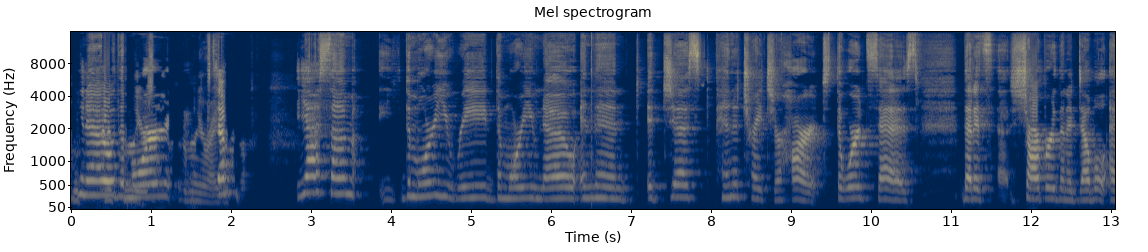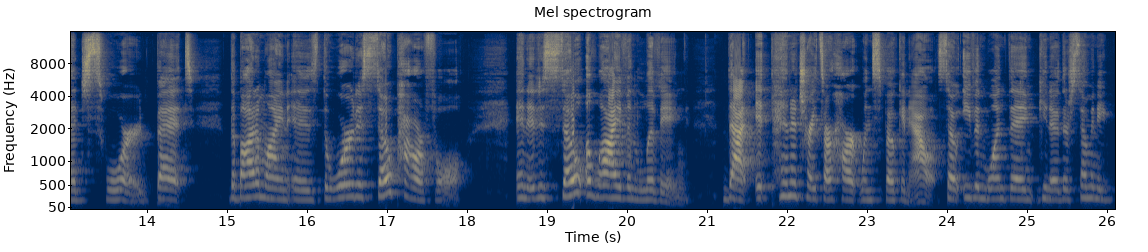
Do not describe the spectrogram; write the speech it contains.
you know the more some- yeah some the more you read the more you know and then it just penetrates your heart. The word says that it's uh, sharper than a double-edged sword but the bottom line is the word is so powerful and it is so alive and living that it penetrates our heart when spoken out. So even one thing you know there's so many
